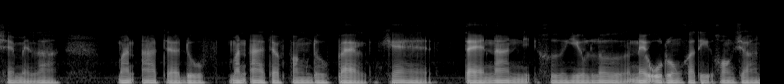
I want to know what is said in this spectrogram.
ใช่ไหมล่ะ มันอาจจะดู มันอาจจะฟังดูแปลกแค่ แต่นั่นคือฮิลเลอร์ในอุดมคติของฉัน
